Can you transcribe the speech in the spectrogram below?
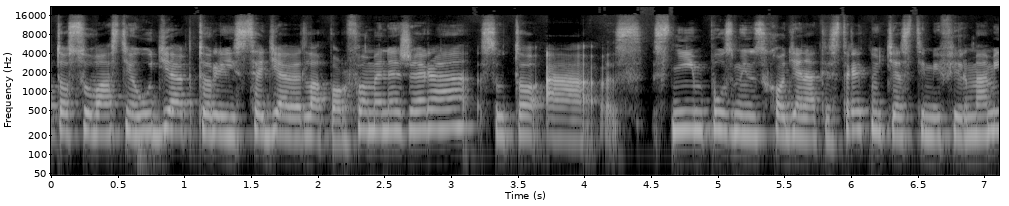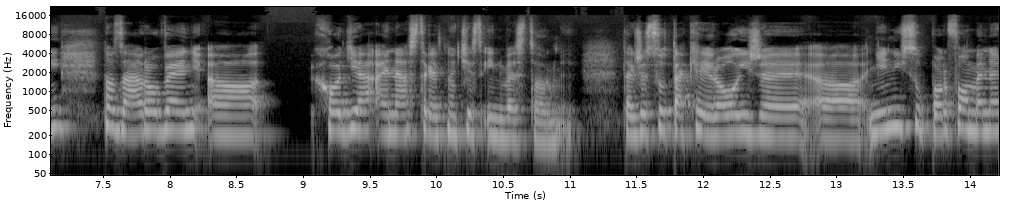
to sú vlastne ľudia, ktorí sedia vedľa portfólio manažera sú to a s, ním plus minus chodia na tie stretnutia s tými firmami, no zároveň chodia aj na stretnutie s investormi. Takže sú také roli, že uh, není sú portfólio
